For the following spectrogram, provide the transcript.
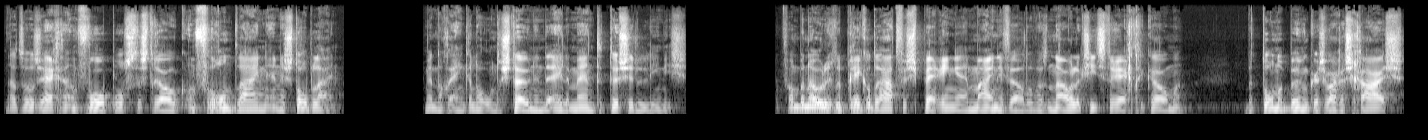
Dat wil zeggen een voorpostenstrook, een frontlijn en een stoplijn. Met nog enkele ondersteunende elementen tussen de linies. Van benodigde prikkeldraadversperringen en mijnenvelden was nauwelijks iets terechtgekomen. Betonnen bunkers waren schaars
